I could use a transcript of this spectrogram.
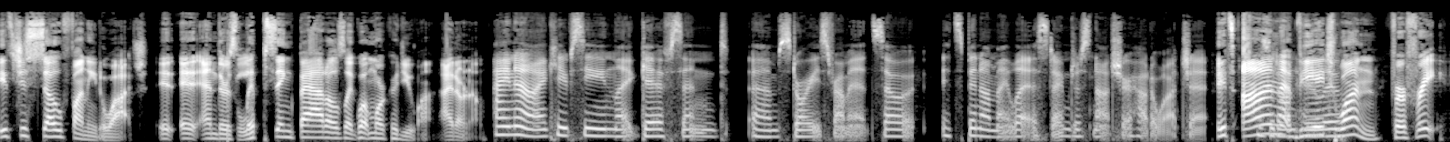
It's just so funny to watch. It, it and there's lip sync battles. Like what more could you want? I don't know. I know. I keep seeing like gifs and um, stories from it. So it's been on my list. I'm just not sure how to watch it. It's on, on VH1 for free.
